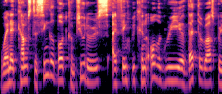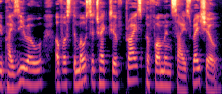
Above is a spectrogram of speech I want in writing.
When it comes to single board computers, I think we can all agree that the Raspberry Pi Zero offers the most attractive price performance size ratio.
